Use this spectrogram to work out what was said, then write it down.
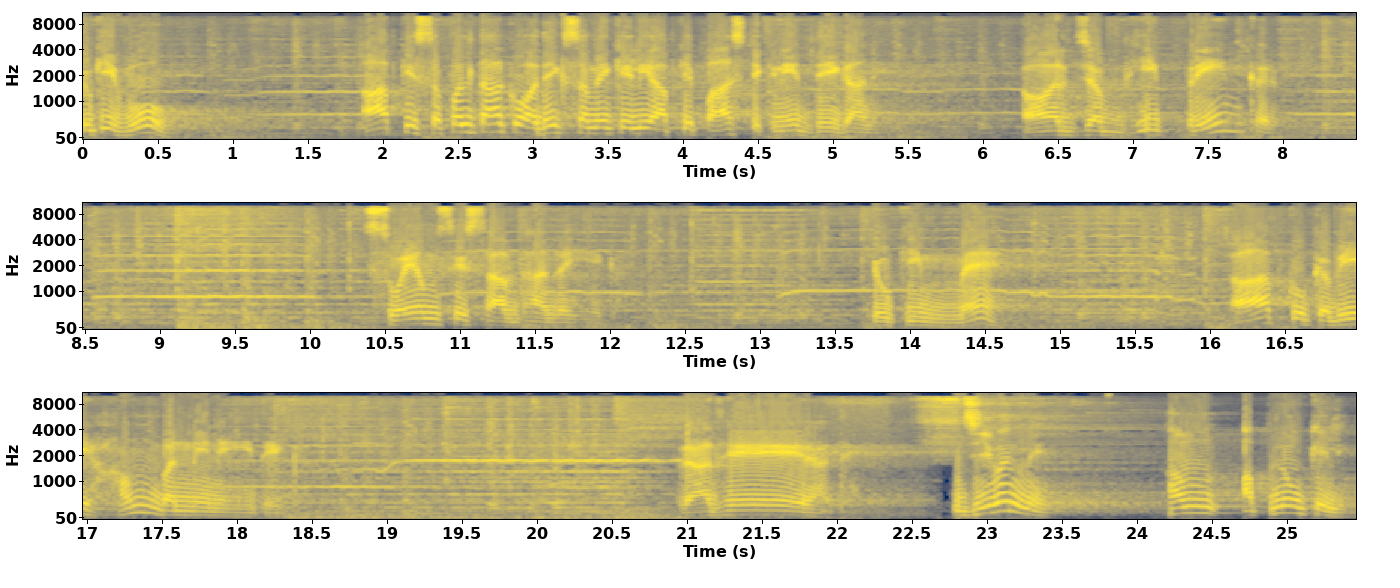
क्योंकि वो आपकी सफलता को अधिक समय के लिए आपके पास टिकने देगा नहीं। और जब भी प्रेम करो, स्वयं से सावधान रहिएगा। क्योंकि मैं आपको कभी हम बनने नहीं देगा। राधे राधे। जीवन में हम अपनों के लिए,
